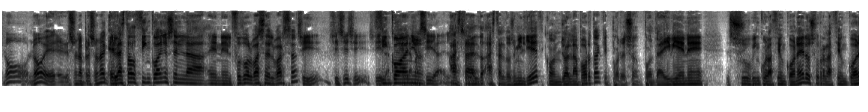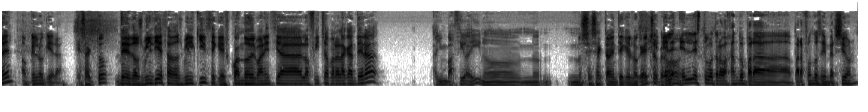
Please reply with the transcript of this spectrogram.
No, no, es una persona que... Él ha estado cinco años en, la, en el fútbol base del Barça. Sí, sí, sí, sí. sí, cinco la años Masía, hasta, el, hasta el 2010 con Joan Laporta, que por eso pues de ahí viene su vinculación con él o su relación con él. Aunque él no quiera. Exacto. De 2010 a 2015, que es cuando el Valencia lo ficha para la cantera, hay un vacío ahí. No, no, no sé exactamente qué es lo que ha hecho, pero Él, él estuvo trabajando para, para fondos de inversión.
